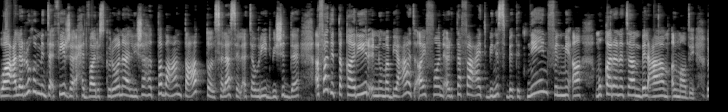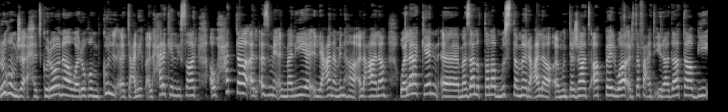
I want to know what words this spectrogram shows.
وعلى الرغم من تأثير جائحة فيروس كورونا اللي شهد طبعا تعطل سلاسل التوريد بشدة أفادت تقارير أنه مبيعات آيفون ارتفعت بنسبة 2% مقارنة بالعام الماضي رغم جائحة كورونا ورغم كل تعليق الحركة اللي صار أو حتى الأزمة المالية اللي عانى منها العالم ولكن آه، ما زال الطلب مستمر على منتجات أبل وارتفعت إيراداتها ب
